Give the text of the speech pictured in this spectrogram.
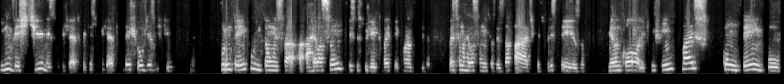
investir nesse objeto, porque esse objeto deixou de existir. Por um tempo, então, essa, a, relação que esse sujeito vai ter com a vida vai ser uma relação muitas vezes apática, de tristeza, melancólica, enfim, mas com o tempo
